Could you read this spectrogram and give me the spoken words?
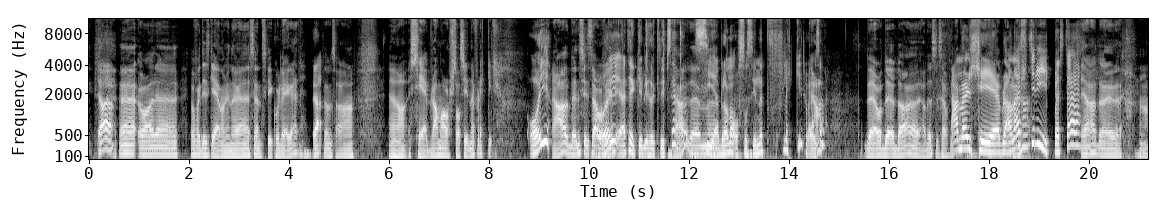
Ja, ja. eh, var eh, Det var faktisk en av mine svenske kollegaer Ja. som sa ja, Sebraen har også sine flekker. Oi! Ja, den syns jeg var Oi, fin. jeg tenker litt sånn knips, jeg. Ja, den, Sebraen har også sine flekker, hva er det Ja. du sa? Det, og det, da, ja, det syns jeg var fint. Ja, men sebraen er stripete. Ja, det ja.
